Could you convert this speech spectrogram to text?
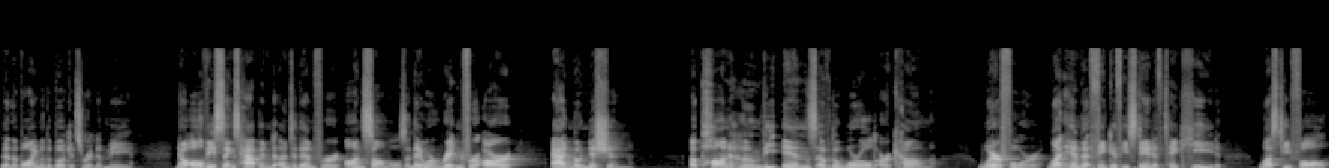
that in the volume of the book it's written of me. Now, all these things happened unto them for ensembles, and they were written for our admonition, upon whom the ends of the world are come. Wherefore, let him that thinketh he standeth take heed lest he fall.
